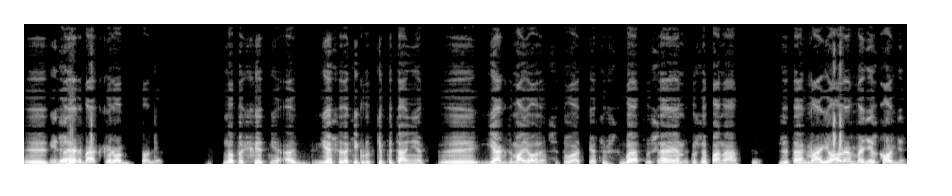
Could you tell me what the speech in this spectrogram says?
Y, Idę czy- herbatkę robić sobie. No to świetnie. A jeszcze takie krótkie pytanie. Y, Jak z majorem sytuacja? Czy, bo ja słyszałem, Y, proszę pana, że tak. Z majorem będzie koniec.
